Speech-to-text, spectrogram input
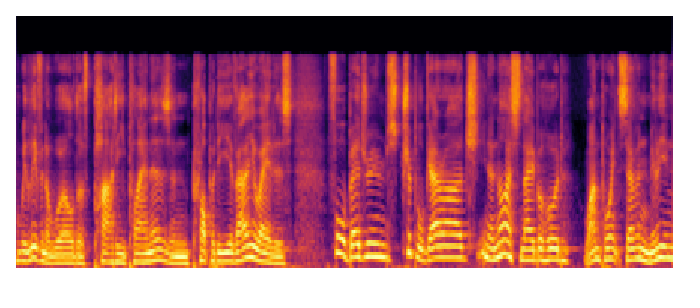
we live in a world of party planners and property evaluators. Four bedrooms, triple garage, in a nice neighbourhood, $1.7 million.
